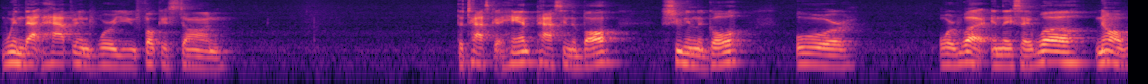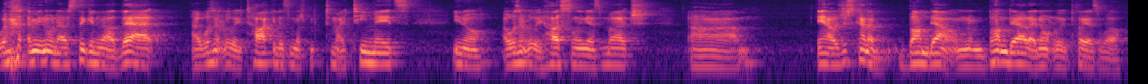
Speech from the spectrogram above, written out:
when that happened, were you focused on the task at hand, passing the ball, shooting the goal, or or what? And they say, well, no. When, I mean, when I was thinking about that, I wasn't really talking as much to my teammates. You know, I wasn't really hustling as much, um, and I was just kind of bummed out. When I'm bummed out, I don't really play as well.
